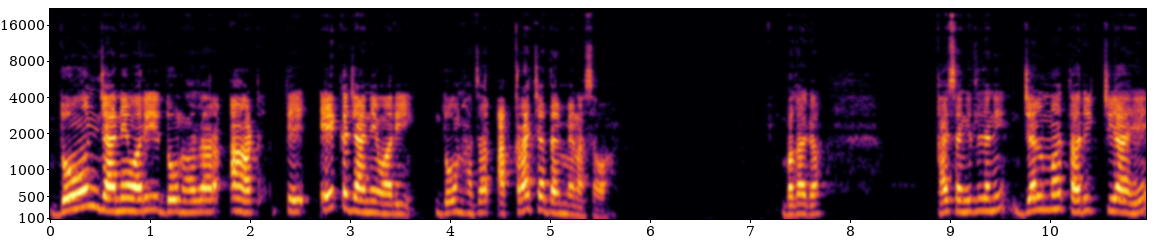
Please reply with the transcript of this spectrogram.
दोन जानेवारी दोन हजार आठ ते एक जानेवारी दोन हजार अकराच्या दरम्यान असावा. बघा का. काय सांगितलं त्यांनी? जन्मतारीख जी आहे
